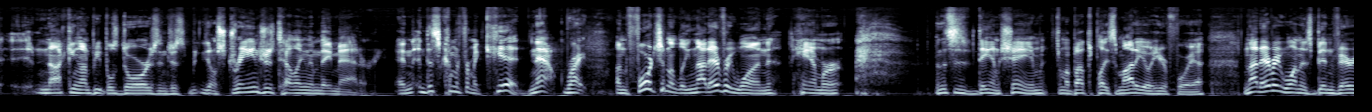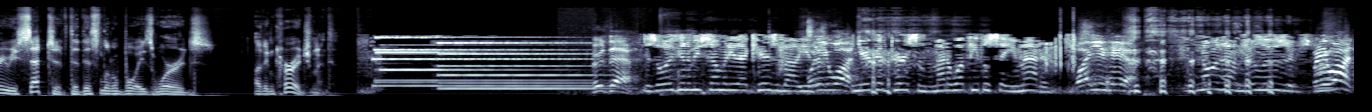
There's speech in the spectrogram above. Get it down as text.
uh, knocking on people's doors and just you know strangers telling them they matter. And, and this is coming from a kid. Now, Right. Unfortunately, not everyone hammer. And this is a damn shame. 'cause I'm about to play some audio here for you. Not everyone has been very receptive to this little boy's words of encouragement. Who's that? There's always gonna be somebody that cares about you. What do you want? And you're a good person. No matter what people say, you matter. Why are you here? Ignore them. They're losers. What do you want?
